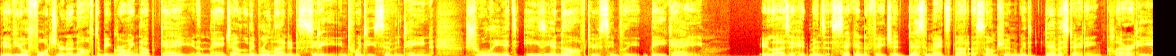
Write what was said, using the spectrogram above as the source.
If you're fortunate enough to be growing up gay in a major liberal minded city in 2017, surely it's easy enough to simply be gay. Eliza Hittman's second feature decimates that assumption with devastating clarity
